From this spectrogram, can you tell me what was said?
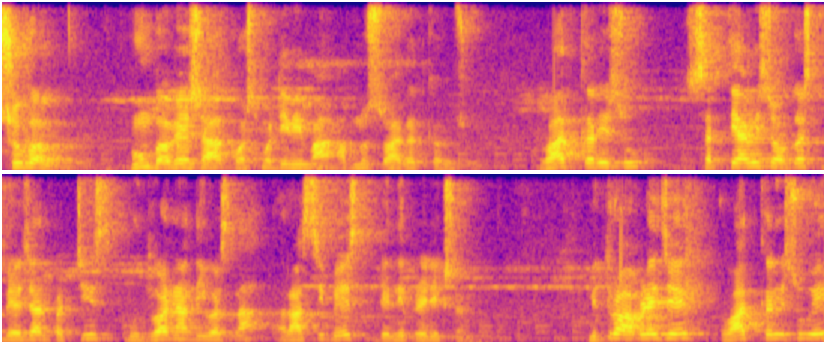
શુભમ, હું ભવેશ શાહ કોસ્મો ટીવીમાં આપનું સ્વાગત કરું છું. વાત કરીશું સત્યાવીસ ઓગસ્ટ બે હજાર પચીસ બુધવારના દિવસના રાશિ બેસ્ડ ડેલી પ્રેડિક્શનની મિત્રો, આપણે જે વાત કરીશું એ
